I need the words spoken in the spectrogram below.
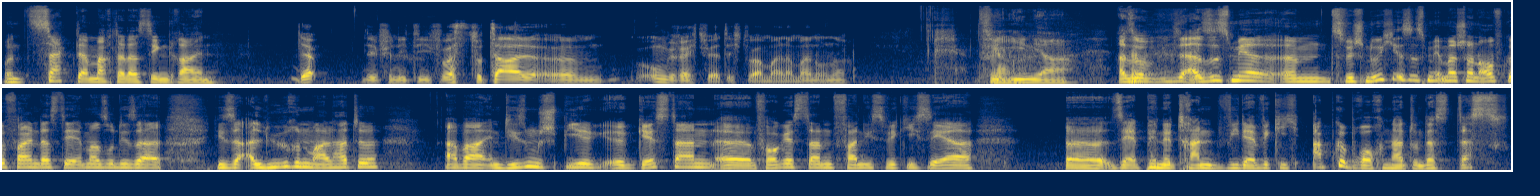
Und zack, da macht er das Ding rein. Ja, definitiv. Was total ähm, ungerechtfertigt war, meiner Meinung nach. Für ja. ihn ja. Also, also ist mir, ähm, zwischendurch ist es mir immer schon aufgefallen, dass der immer so dieser, diese Allüren mal hatte. Aber in diesem Spiel äh, gestern, äh, vorgestern fand ich es wirklich sehr, äh, sehr penetrant, wie der wirklich abgebrochen hat. Und das, das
